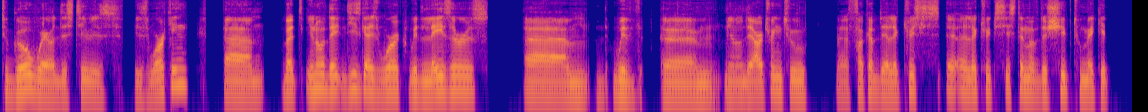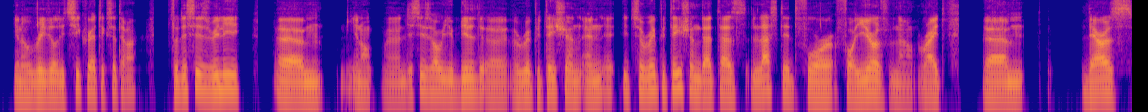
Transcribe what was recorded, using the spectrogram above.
to go where this team is is working. Um, but you know, they, these guys work with lasers, um, with um, you know, they are trying to uh, fuck up the electric uh, electric system of the chip to make it, you know, reveal its secret, etc. So this is really um, you know, uh, this is how you build a, a, reputation, and it's a reputation that has lasted for for years now, right? Um, there's,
